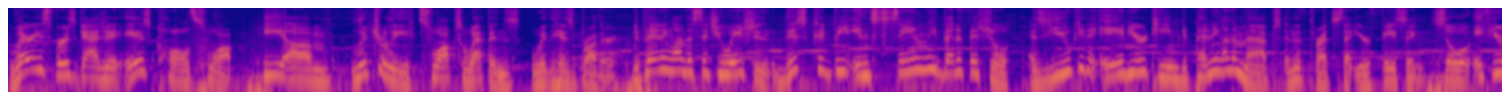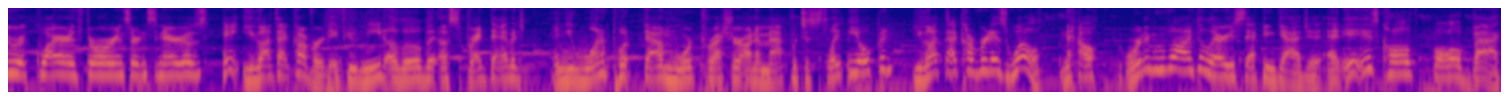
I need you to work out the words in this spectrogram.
Larry's first gadget is called Swap. He um literally swaps weapons with his brother. Depending on the situation, this could be insanely beneficial as you can aid your team depending on the maps and the threats that you're facing. So if you require a thrower in certain scenarios, hey, you got that covered. If you need a little bit of spread damage and you want to put down more pressure on a map which is slightly open, you got that covered as well. Now, we're gonna move on to Larry's second gadget, and it is called Fall Back.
